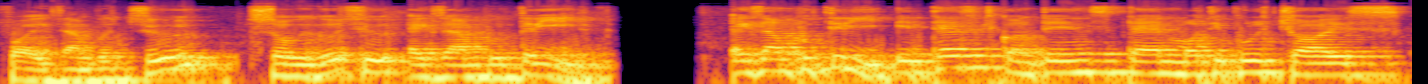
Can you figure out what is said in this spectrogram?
for example 2 so we go to example 3 example 3 a test contains 10 multiple choice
